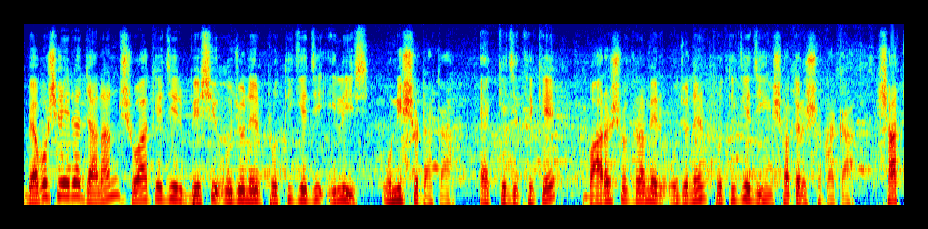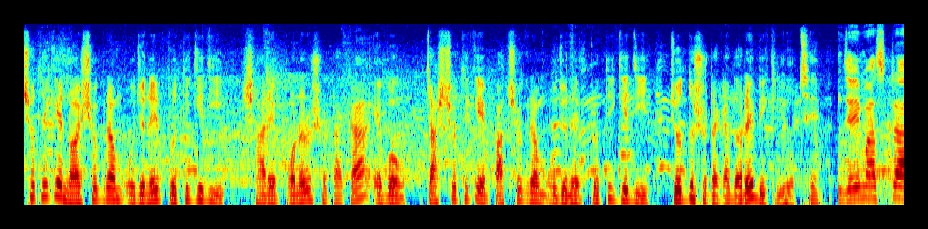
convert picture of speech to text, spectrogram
ব্যবসায়ীরা জানান সোয়া কেজির বেশি ওজনের প্রতি কেজি ইলিশ উনিশশো টাকা। এক কেজি থেকে বারোশো গ্রামের ওজনের প্রতি কেজি সতেরোশো টাকা সাতশো থেকে নয়শো গ্রাম ওজনের প্রতি কেজি সাড়ে পনেরোশো টাকা এবং চারশো থেকে পাঁচশো গ্রাম ওজনের প্রতি কেজি চোদ্দোশো টাকা দরে বিক্রি হচ্ছে। যেই মাছটা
